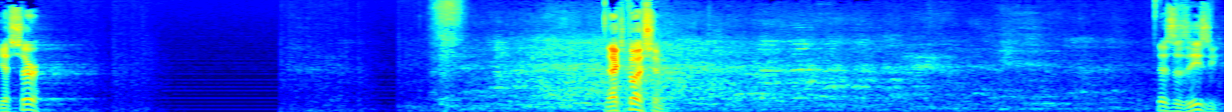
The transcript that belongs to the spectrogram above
Yes, sir. Next question. This is easy.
